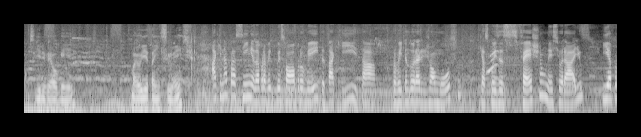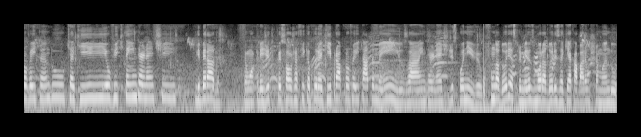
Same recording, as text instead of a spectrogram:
conseguirem ver alguém aí. A maioria tá em silêncio. Aqui na pracinha dá pra ver que o pessoal aproveita, tá aqui, tá aproveitando o horário de almoço, que as coisas fecham nesse horário, e aproveitando que aqui eu vi que tem internet liberada. Então acredito que o pessoal já fica por aqui para aproveitar também e usar a internet disponível. O fundador e os primeiros moradores aqui acabaram chamando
